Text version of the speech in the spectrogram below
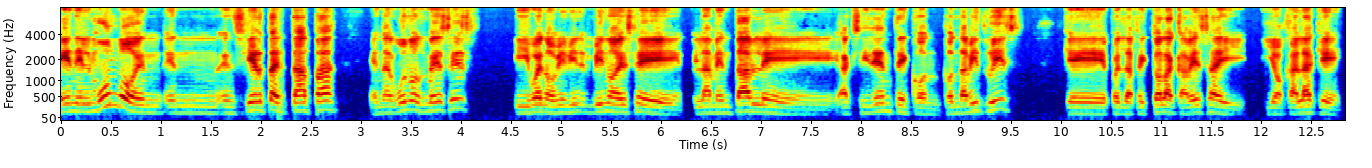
en el mundo en, en cierta etapa, en algunos meses. Y bueno, vino ese lamentable accidente con, con David Luis, que pues le afectó la cabeza y, y ojalá que,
